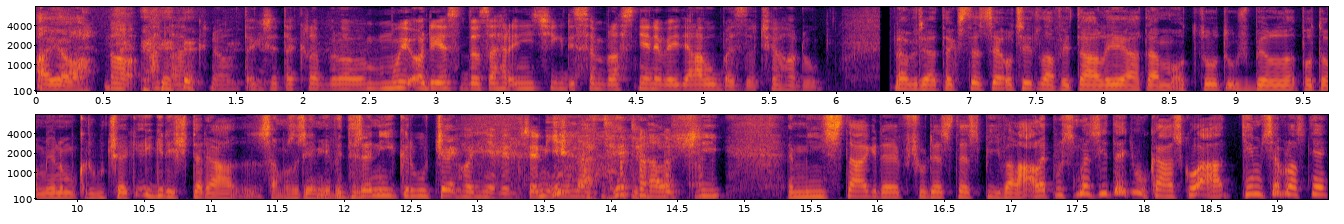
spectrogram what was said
A jela. No a tak, no. Takže takhle bylo můj odjezd do zahraničí, kdy jsem vlastně nevěděla vůbec do čeho jdu. Dobře, tak jste se ocitla v Itálii a tam odtud už byl potom jenom krůček, i když teda samozřejmě vydřený krůček. Hodně vydřený. I na ty další místa, kde všude jste zpívala. Ale pusme si teď ukázku a tím se vlastně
